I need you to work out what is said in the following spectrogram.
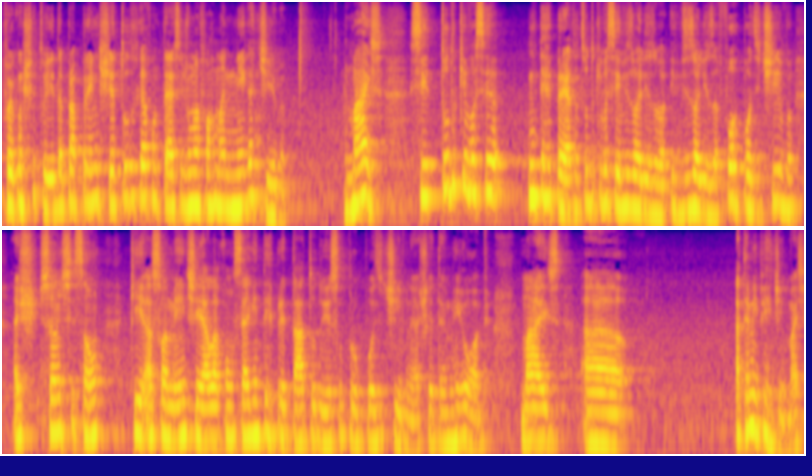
foi constituída para preencher tudo o que acontece de uma forma negativa. Mas se tudo que você interpreta, tudo que você visualiza, visualiza for positivo, as chances são que a sua mente ela consegue interpretar tudo isso para o positivo, né? Acho que é até meio óbvio. Mas, uh, até me perdi, mas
